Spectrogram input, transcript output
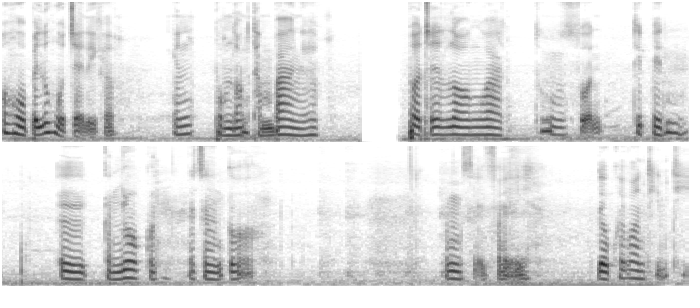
โอ้โห เป็นรูปหัวใจเลยครับ งั้นผมลองทำบ้างนะครับพอจะลองวาดตรงส่วนที่เป็นเออกันโยกก่อนแล้วจากนั้นก็ต้องใส่ไฟ เดี๋ยวค่อยวาดทีมที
